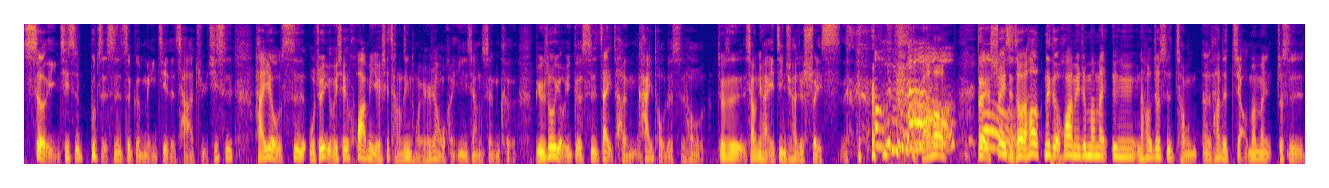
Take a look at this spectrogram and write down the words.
摄影，其实不只是这个媒介的差距，其实还有是我觉得有一些画面，有一些长镜头也会让我很印象深刻。比如说有一个是在很开头的时候，就是小女孩一进去她就睡死。然后对，哦，睡死之后，然后那个画面就慢慢晕晕，然后就是从呃她的脚慢慢就是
